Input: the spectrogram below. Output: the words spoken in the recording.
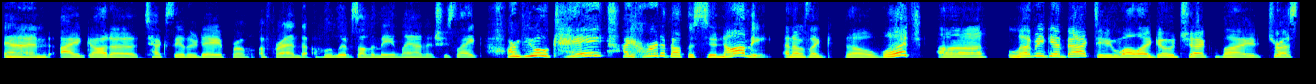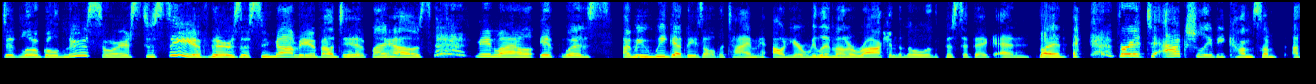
and I got a text the other day from a friend who lives on the mainland and she's like, Are you okay? I heard about the tsunami. And I was like, The what? Uh, let me get back to you while I go check my trusted local news source to see if there's a tsunami about to hit my house. Meanwhile, it was, I mean, we get these all the time out here. We live on a rock in the middle of the Pacific. And, but for it to actually become some, a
